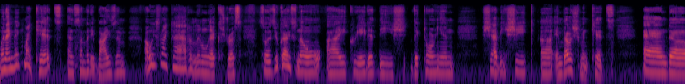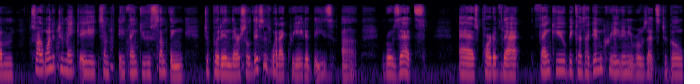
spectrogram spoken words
when I make my kits and somebody buys them, I always like to add a little extras. So as you guys know, I created the Victorian shabby chic uh, embellishment kits. And um, so I wanted to make a some a thank you something to put in there. So this is what I created, these uh, rosettes as part of that thank you because I didn't create any rosettes to go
